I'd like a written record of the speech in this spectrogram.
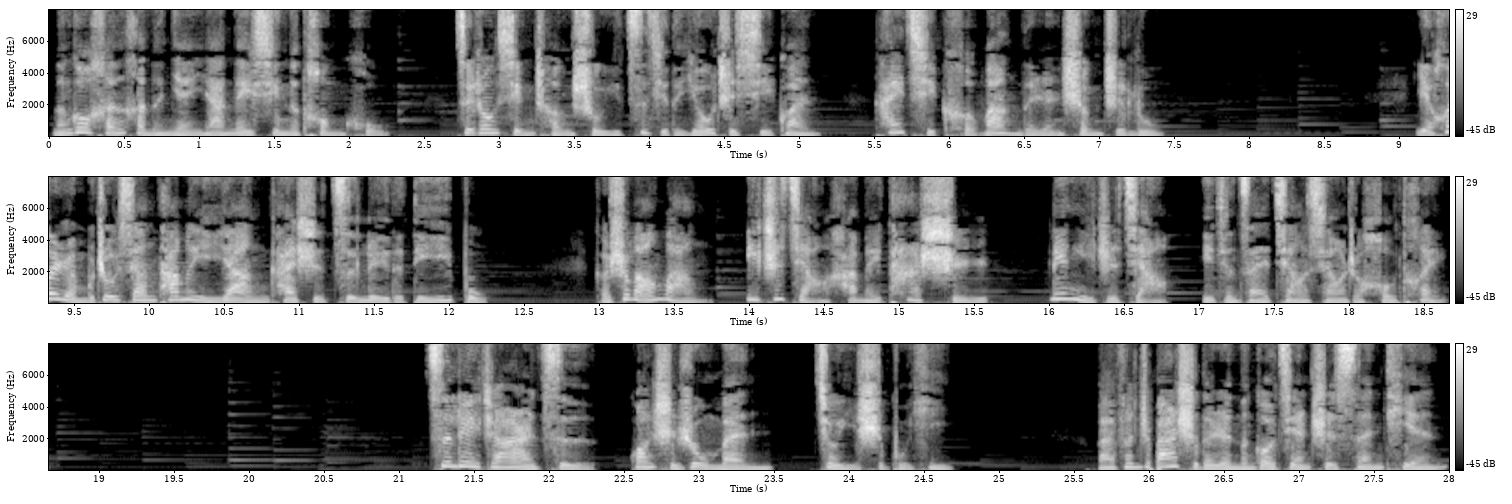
能够狠狠的碾压内心的痛苦，最终形成属于自己的优质习惯，开启渴望的人生之路。也会忍不住像他们一样开始自律的第一步，可是往往一只脚还没踏实，另一只脚。已经在叫嚣着后退。自律这二字，光是入门就已是不易。百分之八十的人能够坚持三天，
